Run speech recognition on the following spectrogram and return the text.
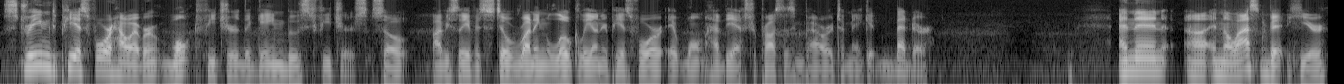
Streamed PS4, however, won't feature the Game Boost features. So obviously, if it's still running locally on your PS4, it won't have the extra processing power to make it better. And then uh, in the last bit here,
